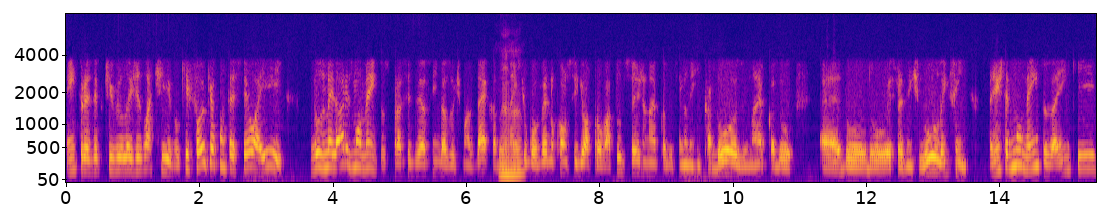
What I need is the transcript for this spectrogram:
entre o executivo e o legislativo, que foi o que aconteceu aí nos melhores momentos, para se dizer assim, das últimas décadas, uhum. né, que o governo conseguiu aprovar tudo, seja na época do Fernando Henrique Cardoso, na época do, é, do, do ex-presidente Lula, enfim. A gente teve momentos aí em que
